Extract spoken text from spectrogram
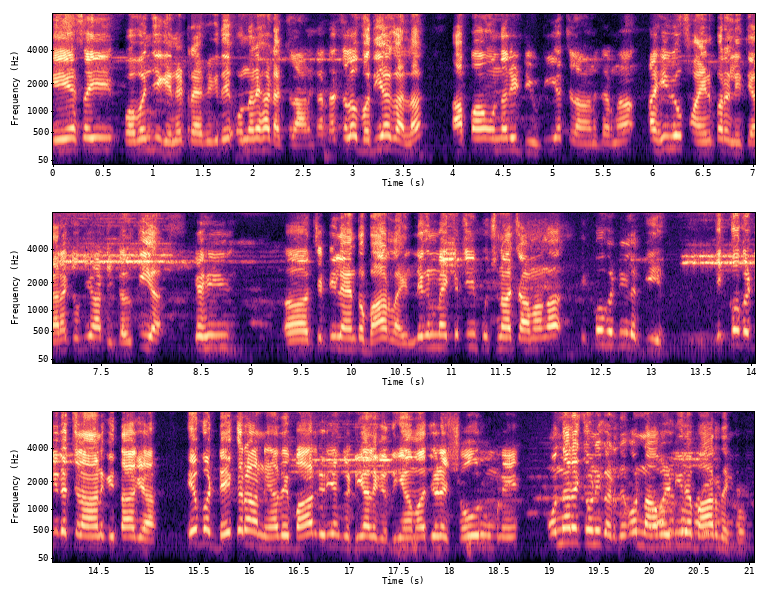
ਏਐਸਆਈ ਪਵਨ ਜੀ ਗਏ ਨੇ ਟ੍ਰੈਫਿਕ ਦੇ ਉਹਨਾਂ ਨੇ ਸਾਡਾ ਚਲਾਨ ਕਰਤਾ। ਚਲੋ ਵਧੀਆ ਗੱਲ ਆ। ਆਪਾਂ ਉਹਨਾਂ ਦੀ ਡਿਊਟੀ ਆ ਚਲਾਨ ਕਰਨਾ, ਅਸੀਂ ਵੀ ਉਹ ਫਾਈਨ ਭਰਨ ਲਈ ਤਿਆਰ ਆ ਕਿਉਂਕਿ ਸਾਡੀ ਗਲਤੀ ਆ ਕਿ ਅਸੀਂ ਚਿੱਟੀ ਲਾਈਨ ਤੋਂ ਬਾਹਰ ਲਾਈ। ਲੇਕਿਨ ਮੈਂ ਇੱਕ ਚੀਜ਼ ਪੁੱਛਣਾ ਚਾਹਾਂਗਾ, ਇੱਕੋ ਗੱਡੀ ਲੱਗੀ ਹੈ ਇੱਕੋ ਗੱਡੀ ਦਾ ਚਲਾਨ ਕੀਤਾ ਗਿਆ। ਇਹ ਵੱਡੇ ਘਰਾਣਿਆਂ ਦੇ ਬਾਹਰ ਜਿਹੜੀਆਂ ਗੱਡੀਆਂ ਲੱਗਦੀਆਂ ਵਾ, ਜਿਹੜੇ ਸ਼ੋਰੂਮ ਨੇ, ਉਹਨਾਂ ਦੇ ਕਿਉਂ ਨਹੀਂ ਕਰਦੇ ਉਹ ਨਾਵਲਟੀ ਦੇ ਬਾਹਰ ਦੇਖੋ।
